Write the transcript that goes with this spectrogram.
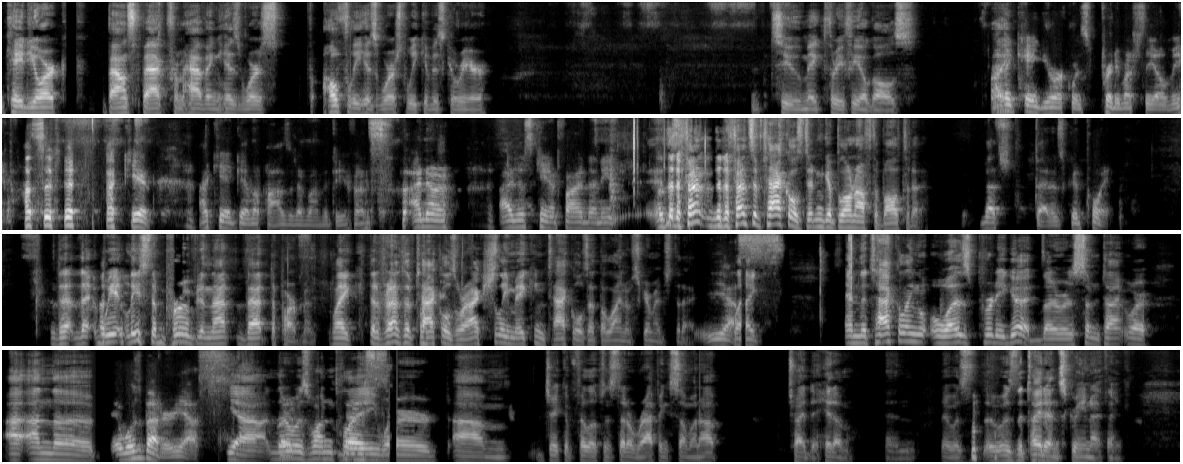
Cade York bounced back from having his worst, hopefully his worst week of his career, to make three field goals. I think Cade York was pretty much the only positive. I can't I can't give a positive on the defense. I know I just can't find any the it's- defense, the defensive tackles didn't get blown off the ball today. that's that is a good point. that, that we at least improved in that that department. Like the defensive tackles were actually making tackles at the line of scrimmage today, Yes. Like, and the tackling was pretty good. There was some time where uh, on the it was better, yes. yeah, there But was one play there's- where um, Jacob Phillips instead of wrapping someone up tried to hit him, and it was it was the tight end screen, I think.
